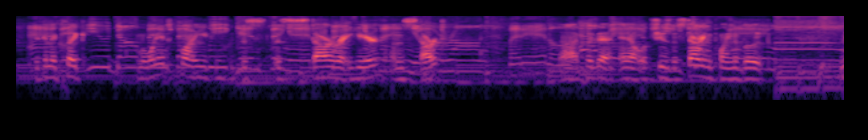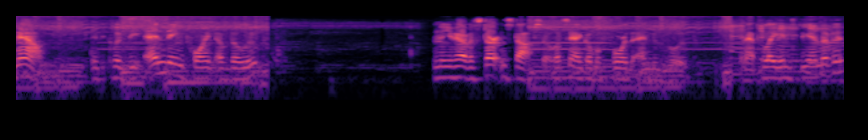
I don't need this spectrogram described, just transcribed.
you're going to click, when it's playing, you can click this, this star right here on start. Uh, click that, and it will choose the starting point of the loop. Now, if you click the ending point of the loop, and then you have a start and stop. So let's say I go before the end of the loop, and I play into the end of it,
